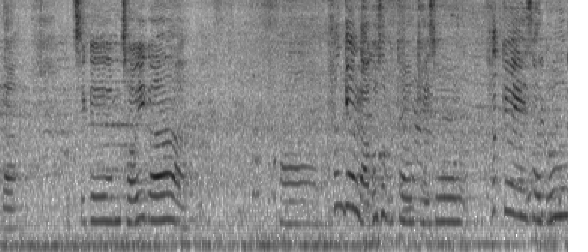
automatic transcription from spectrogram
감사합니다. 지금 저희가 어, 판결 나고서부터 계속 학교에서도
